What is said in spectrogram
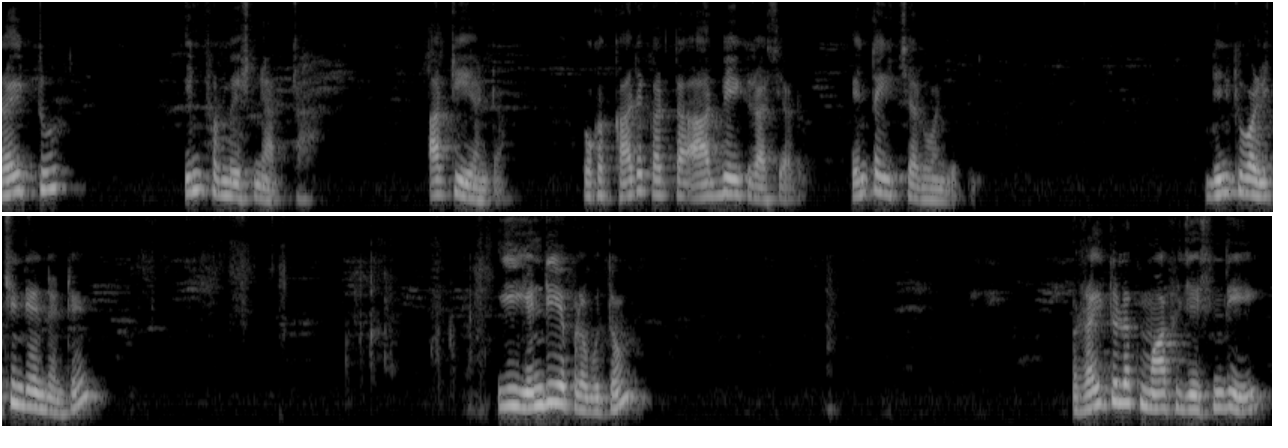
right to information act RTA అంట. ఒక కార్యకర్త ఆర్బీఐకి రాశాడు. ఎంత ఇచ్చారు అని చెప్పి. దీనికి వాళ్ళు ఇచ్చింది ఏంటంటే ఈ ఎన్డీఏ ప్రభుత్వం రైతులకు మాఫీ చేసింది.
